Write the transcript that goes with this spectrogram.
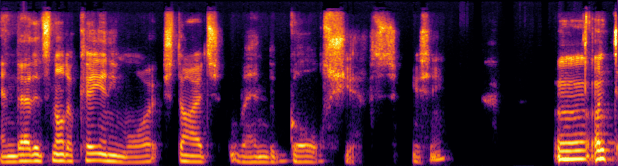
And that it's not okay anymore starts when the goal shifts, you see? Mm, Und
